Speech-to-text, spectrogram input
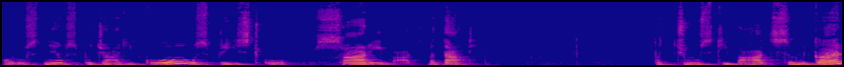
और उसने उस पुजारी को, उस प्रीस्ट को सारी बात बता दी। बच्चों, उसकी बात सुनकर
